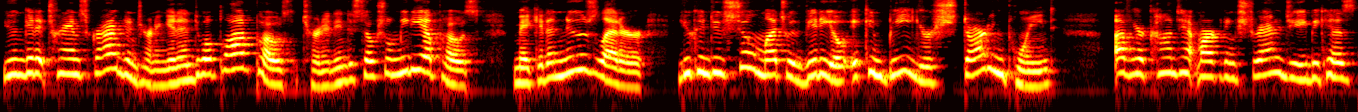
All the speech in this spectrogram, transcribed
You can get it transcribed and turning it into a blog post, turn it into social media posts, make it a newsletter. You can do so much with video. It can be your starting point of your content marketing strategy because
